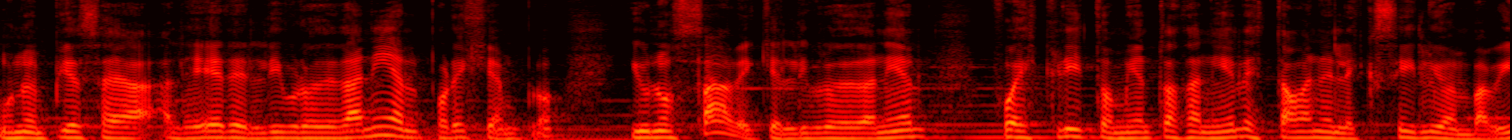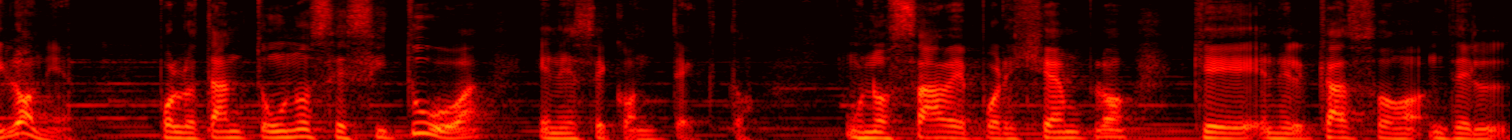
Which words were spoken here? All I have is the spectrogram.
Uno empieza a leer el libro de Daniel, por ejemplo, y uno sabe que el libro de Daniel fue escrito mientras Daniel estaba en el exilio en Babilonia. Por lo tanto, uno se sitúa en ese contexto. Uno sabe, por ejemplo, que en el caso de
